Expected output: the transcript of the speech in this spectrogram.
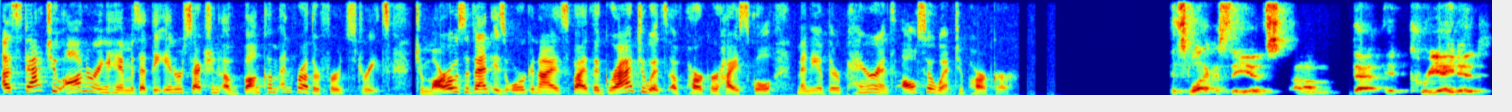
A statue honoring him is at the intersection of Buncombe and Rutherford Streets. Tomorrow's event is organized by the graduates of Parker High School. Many of their parents also went to Parker. Its legacy is um, that it created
